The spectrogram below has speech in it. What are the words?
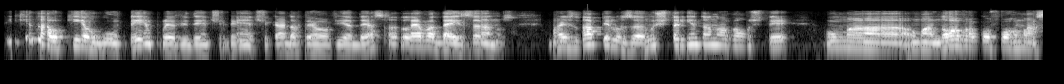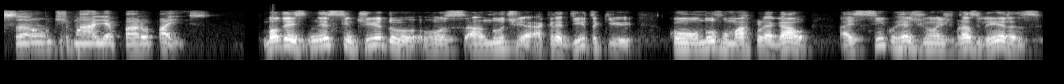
e que daqui a algum tempo, evidentemente, cada ferrovia dessa leva 10 anos, mas lá pelos anos 30 nós vamos ter uma, uma nova conformação de malha para o país. Bom, nesse sentido, a NUT acredita que com o novo marco legal, as cinco regiões brasileiras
